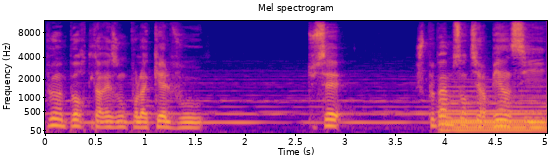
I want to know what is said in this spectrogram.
peu importe la raison pour laquelle vous... Tu sais, je peux pas me sentir bien si...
